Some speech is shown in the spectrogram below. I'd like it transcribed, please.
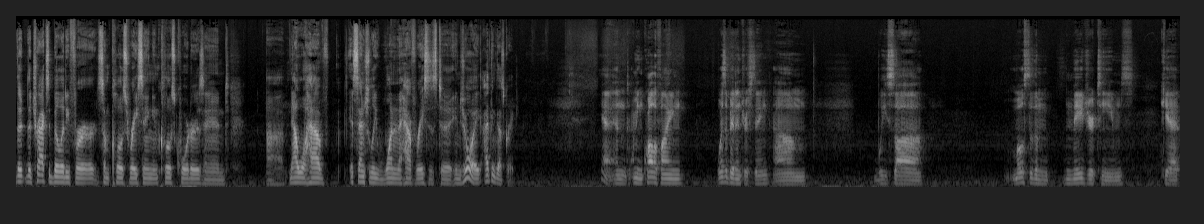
the the track's ability for some close racing and close quarters, and uh, now we'll have essentially one and a half races to enjoy. I think that's great. Yeah, and I mean qualifying was a bit interesting. Um, we saw most of the major teams get,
